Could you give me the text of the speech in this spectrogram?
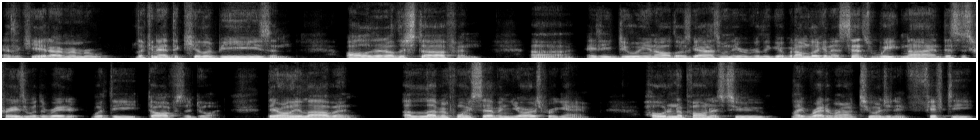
as a kid, I remember looking at the Killer Bees and all of that other stuff, and uh, AJ Duhe and all those guys when they were really good. But I'm looking at since week nine, this is crazy what the Raider, what the Dolphins are doing. They're only allowing 11.7 yards per game, holding opponents to like right around 250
